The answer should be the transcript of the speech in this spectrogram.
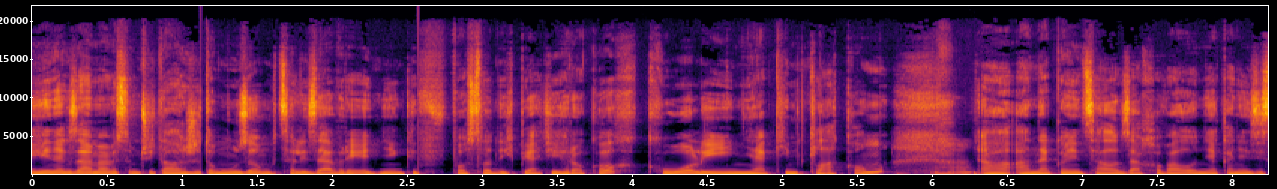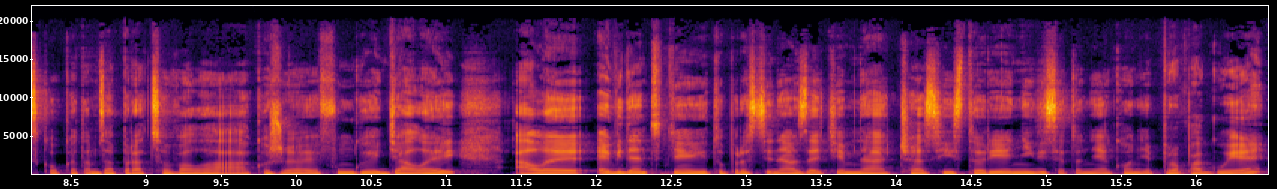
inak zaujímavé som čítala, že to múzeum chceli zavrieť niekedy v posledných piatich rokoch kvôli nejakým tlakom Aha. A, a nakoniec sa ale zachovalo, nejaká neziskovka tam zapracovala a akože funguje ďalej, ale evidentne je to proste naozaj tie temná časť histórie, nikdy sa to nejako nepropaguje.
